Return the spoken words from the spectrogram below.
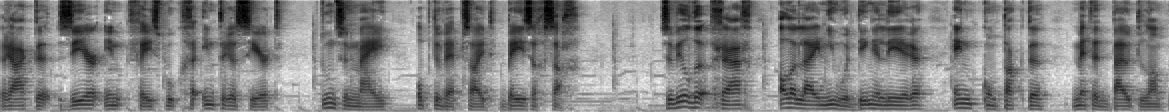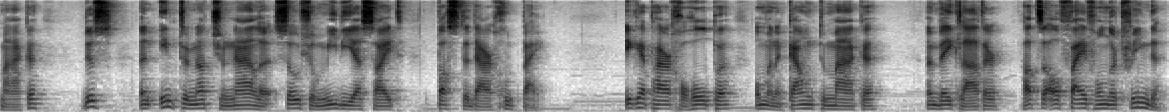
raakte zeer in Facebook geïnteresseerd toen ze mij op de website bezig zag. Ze wilde graag allerlei nieuwe dingen leren en contacten met het buitenland maken, dus een internationale social media site paste daar goed bij. Ik heb haar geholpen om een account te maken. Een week later had ze al 500 vrienden.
